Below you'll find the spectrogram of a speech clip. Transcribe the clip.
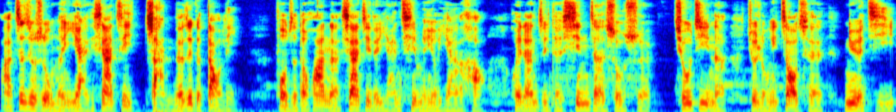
啊，这就是我们养夏季长的这个道理。否则的话呢，夏季的阳气没有养好，会让自己的心脏受损。秋季呢，就容易造成疟疾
